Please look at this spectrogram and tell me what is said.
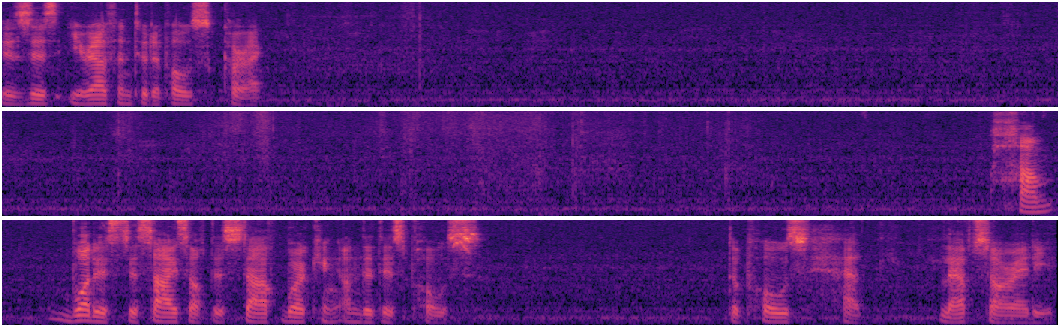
Is this irrelevant to the post? Correct. How, what is the size of the staff working under this post? The post had lapsed already.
